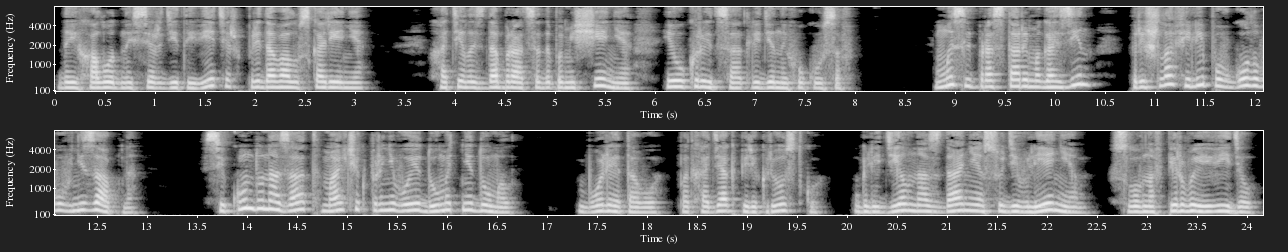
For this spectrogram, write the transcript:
да и холодный сердитый ветер придавал ускорение. Хотелось добраться до помещения и укрыться от ледяных укусов. Мысль про старый магазин пришла Филиппу в голову внезапно. Секунду назад мальчик про него и думать не думал. Более того, подходя к перекрестку, глядел на здание с удивлением, словно впервые видел.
